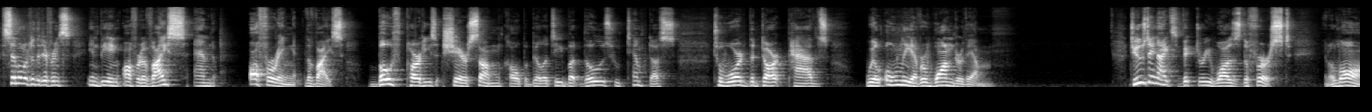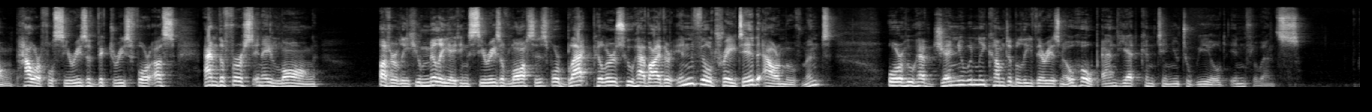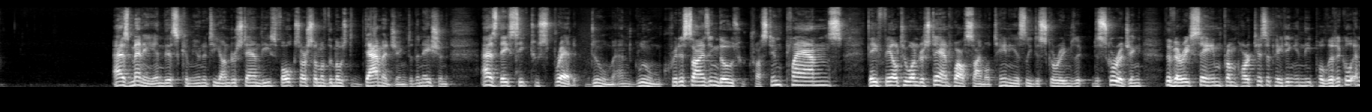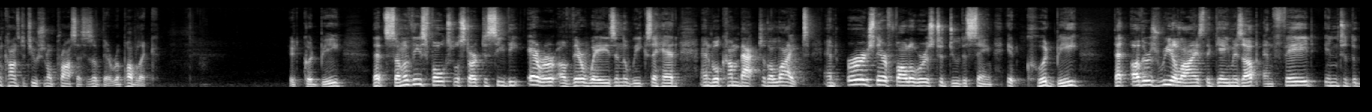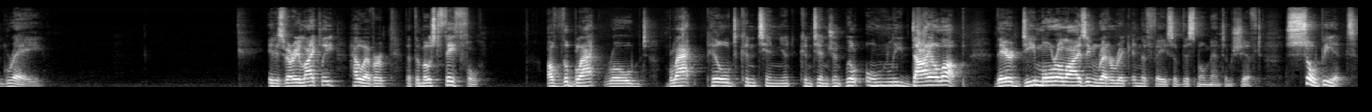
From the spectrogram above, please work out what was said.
Similar to the difference in being offered a vice and offering the vice. Both parties share some culpability, but those who tempt us toward the dark paths will only ever wander them. Tuesday night's victory was the first in a long, powerful series of victories for us, and the first in a long, utterly humiliating series of losses for black pillars who have either infiltrated our movement or who have genuinely come to believe there is no hope and yet continue to wield influence. As many in this community understand, these folks are some of the most damaging to the nation as they seek to spread doom and gloom, criticizing those who trust in plans they fail to understand while simultaneously discouraging the very same from participating in the political and constitutional processes of their republic. It could be that some of these folks will start to see the error of their ways in the weeks ahead and will come back to the light and urge their followers to do the same. It could be that others realize the game is up and fade into the gray. It is very likely, however, that the most faithful of the black robed, black pilled contingent, contingent will only dial up their demoralizing rhetoric in the face of this momentum shift. So be it.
